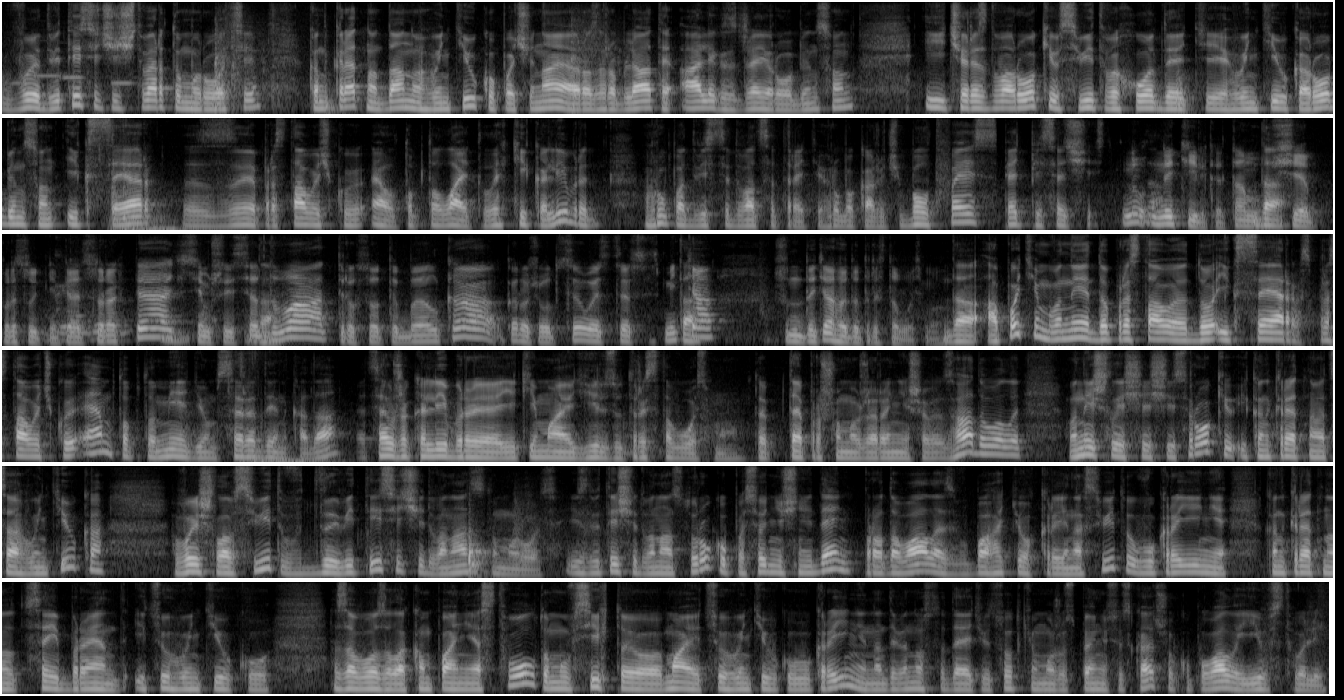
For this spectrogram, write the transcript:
В 2004 році конкретно дану гвинтівку починає розробляти Алекс Джей Робінсон. І через два роки в світ виходить гвинтівка Робінсон XR з приставочкою L, тобто Light, легкі калібри, група 223, грубо кажучи, Bolt Face 556. Ну, не тільки. Там Да. ще присутні 545, 762, 300 БЛК. Коротше, от це ось це все сміття, Так. Що не дотягує до 308. Да. А потім вони до пристави до XR з приставочкою M, тобто medium серединка. Да? Це вже калібри, які мають гільзу 308. Тобто те, про що ми вже раніше згадували. Вони йшли ще 6 років, і конкретно ця гвинтівка вийшла в світ в 2012 році. І з 2012 року по сьогоднішній день продавалась в багатьох країнах світу. В Україні конкретно цей бренд і цю гвинтівку завозила компанія Ствол. Тому всі, хто має цю гвинтівку в Україні, на 99% можу з певністю сказати, що купували її в стволі.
